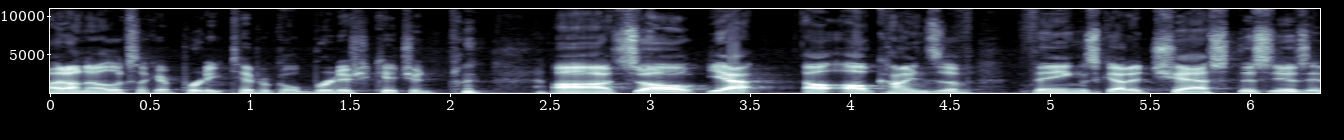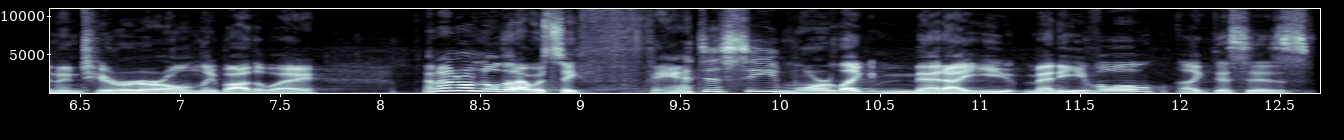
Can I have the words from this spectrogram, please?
I don't know, looks like a pretty typical British kitchen. uh, so, yeah, all, all kinds of things. Got a chest. This is an interior only, by the way. And I don't know that I would say fantasy, more like medi- medieval. Like this is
